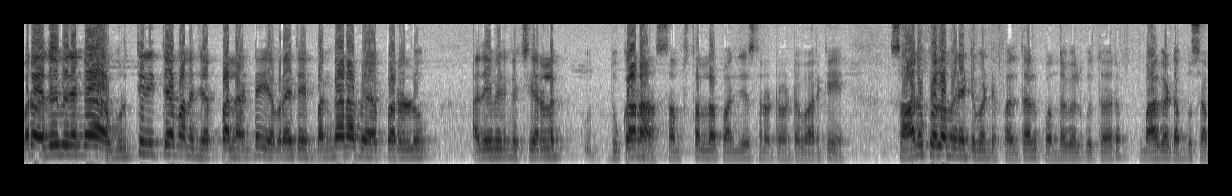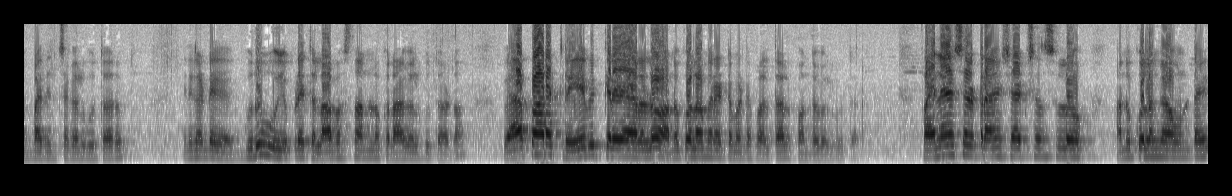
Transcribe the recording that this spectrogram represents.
మరి అదేవిధంగా వృత్తిరీత్యా మనం చెప్పాలంటే ఎవరైతే బంగార వ్యాపారులు అదేవిధంగా చీరల దుకాణ సంస్థల్లో పనిచేస్తున్నటువంటి వారికి సానుకూలమైనటువంటి ఫలితాలు పొందగలుగుతారు బాగా డబ్బు సంపాదించగలుగుతారు. ఎందుకంటే గురువు ఎప్పుడైతే లాభస్థానంలోకి రాగలుగుతాడో వ్యాపార క్రయ విక్రయాలలో అనుకూలమైనటువంటి ఫలితాలు పొందగలుగుతారు. ఫైనాన్షియల్ ట్రాన్సాక్షన్స్లో అనుకూలంగా ఉంటాయి.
